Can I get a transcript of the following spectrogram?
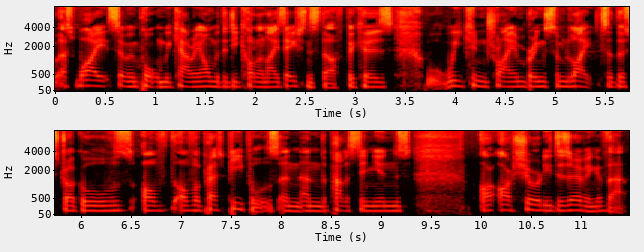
that's why it's so important we carry on with the decolonization stuff because we can try and bring some light to the struggles of of oppressed peoples and and the palestinians are, are surely deserving of that.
